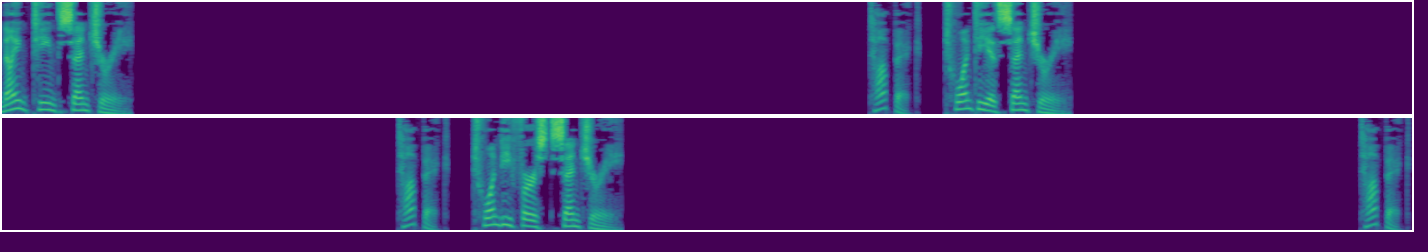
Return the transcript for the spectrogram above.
19th century. 20th century. Topic: 21st century. Topic:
